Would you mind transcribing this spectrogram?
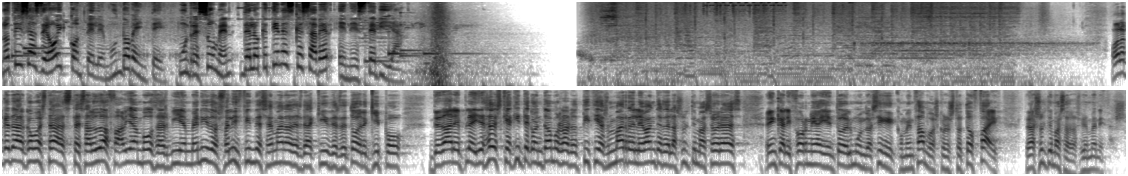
Noticias de hoy con Telemundo 20. Un resumen de lo que tienes que saber en este día. Hola, ¿qué tal? ¿Cómo estás? Te saluda Fabián Bozas. Bienvenidos. Feliz fin de semana desde aquí, desde todo el equipo de Dale Play. Ya sabes que aquí te contamos las noticias más relevantes de las últimas horas en California y en todo el mundo. Así que comenzamos con nuestro top 5 de las últimas horas. Bienvenidos.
